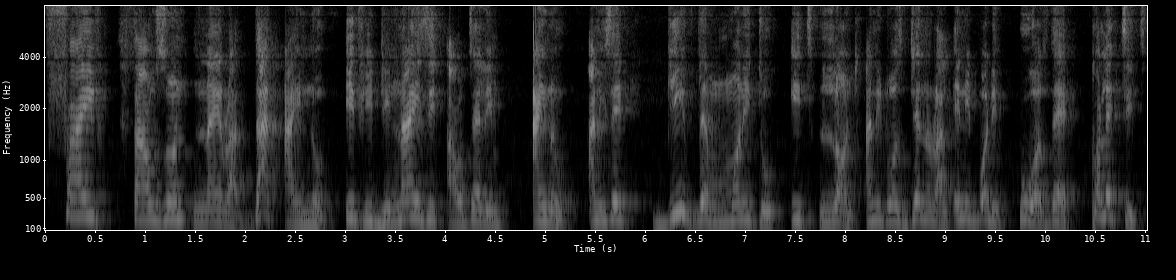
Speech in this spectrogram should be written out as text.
5,000 naira. That I know. If he denies it, I'll tell him, I know. And he said, give them money to eat lunch. And it was general. Anybody who was there, collect it.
